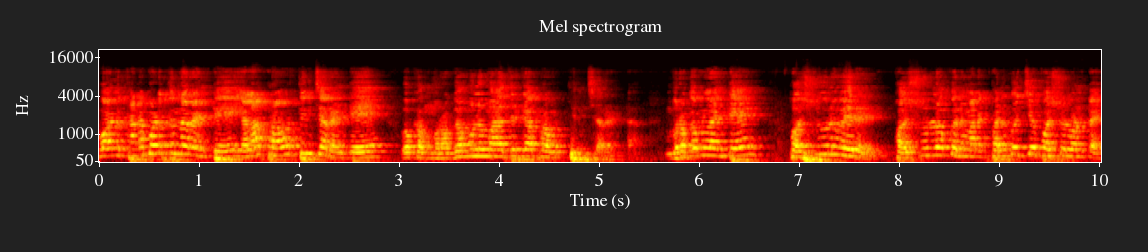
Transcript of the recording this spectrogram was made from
వాళ్ళు కనబడుతున్నారంటే ఎలా ప్రవర్తించారంటే ఒక మృగముల మాదిరిగా ప్రవర్తించారంట. మృగములు అంటే పశువులు వేరే. పశువుల్లో కొన్ని మనకు పనికొచ్చే పశువులు ఉంటాయి.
